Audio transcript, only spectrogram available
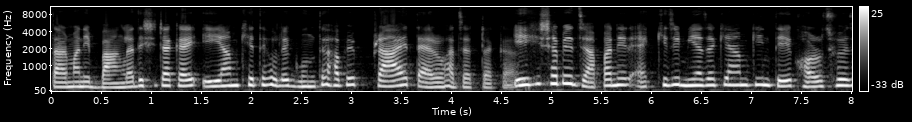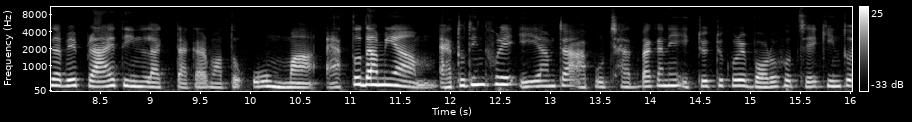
তার মানে বাংলাদেশি টাকায় এই আম খেতে হলে গুনতে হবে প্রায় তেরো হাজার টাকা। এই হিসাবে জাপানের এক কেজি মিয়াজাকি আম কিনতে খরচ হয়ে যাবে প্রায় তিন লাখ টাকার মতো। ও মা, এত দামি আম! এতদিন ধরে এই আমটা আপুর ছাদ বাগানে একটু একটু করে বড় হচ্ছে, কিন্তু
